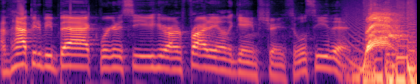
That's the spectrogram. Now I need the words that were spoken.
I'm happy to be back. We're going to see you here on Friday on the Game Strain. So, we'll see you then.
